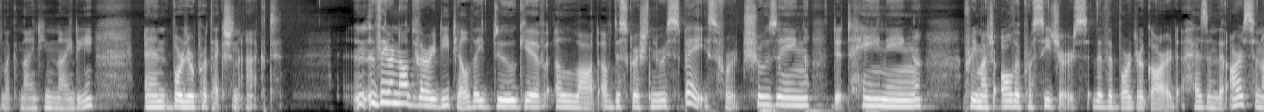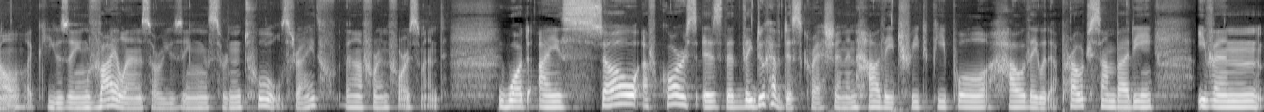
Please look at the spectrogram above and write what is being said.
like 1990 and border protection act. They're not very detailed. They do give a lot of discretionary space for choosing, detaining, pretty much all the procedures that the border guard has in the arsenal, like using violence or using certain tools, right, uh, for enforcement. What I saw, of course, is that they do have discretion in how they treat people, how they would approach somebody, even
